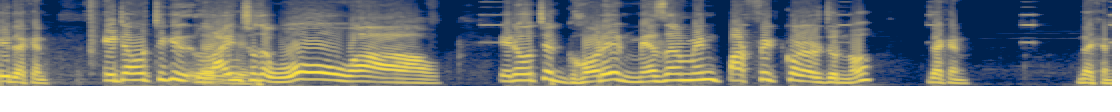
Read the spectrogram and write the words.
এই দেখেন। এটা হচ্ছে কি লাইন সোজা। ও ওয়াও এটা হচ্ছে ঘরের মেজারমেন্ট পারফেক্ট করার জন্য। দেখেন দেখেন।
